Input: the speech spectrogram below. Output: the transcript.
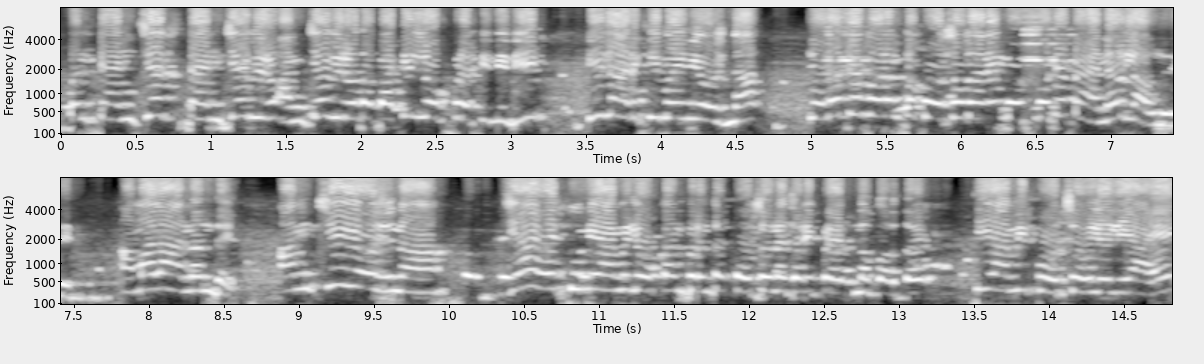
पण त्यांचेच त्यांच्या विरो- आमच्या विरोधकातील लोकप्रतिनिधी ही लाडकी बहीण योजना जनतेपर्यंत पोहोचवणारे मोठमोठे आम्हाला आनंद आहे. आमची योजना ज्या हेतूने आम्ही लोकांपर्यंत पोहोचवण्यासाठी प्रयत्न करतोय ती आम्ही पोहोचवलेली आहे.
